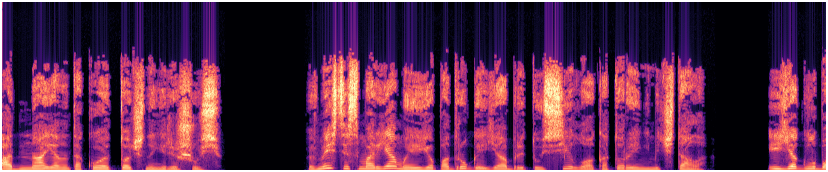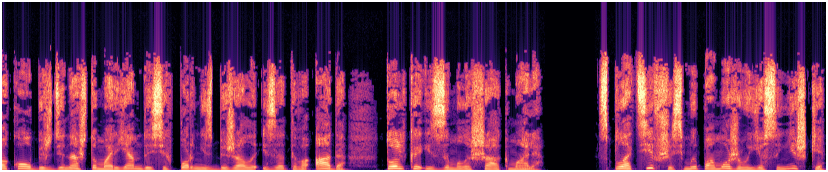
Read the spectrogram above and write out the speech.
Одна я на такое точно не решусь. Вместе с Марьям и ее подругой я обрету силу, о которой не мечтала. И я глубоко убеждена, что Марьям до сих пор не сбежала из этого ада только из-за малыша Акмаля. Сплотившись, мы поможем ее сынишке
